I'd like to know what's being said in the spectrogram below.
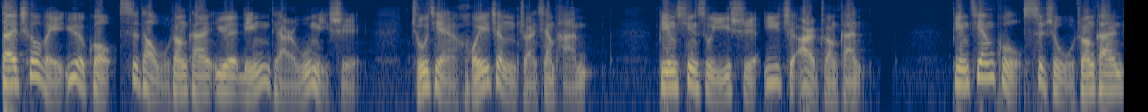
待车尾越过四到五桩杆约零点五米时，逐渐回正转向盘，并迅速移式一至二桩杆，并兼顾四至五桩杆，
